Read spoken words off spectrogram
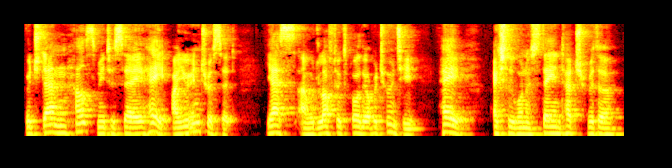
which then helps me to say, hey, are you interested? Yes, I would love to explore the opportunity. Hey, actually want to stay in touch with a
